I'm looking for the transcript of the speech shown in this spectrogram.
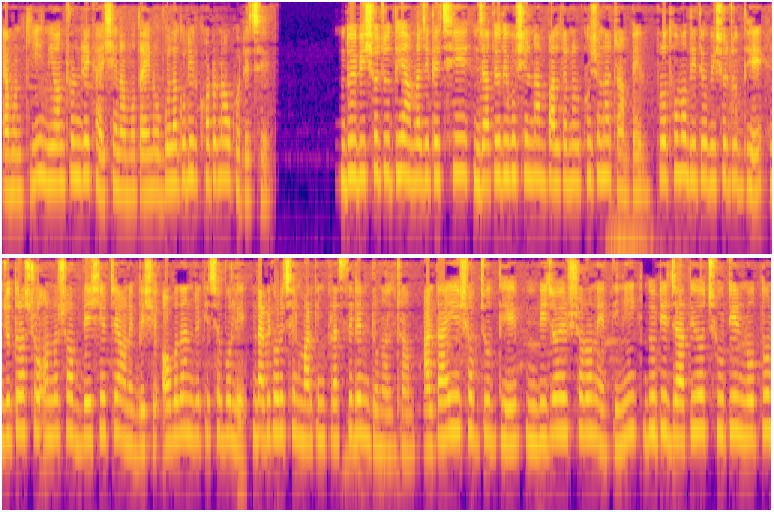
এমনকি নিয়ন্ত্রণ রেখায় সেনা মোতায়েন ও গোলাগুলির ঘটনাও ঘটেছে। দুই বিশ্বযুদ্ধে আমরা জিতেছি। জাতীয় দিবসের নাম পাল্টানোর ঘোষণা ট্রাম্পের। প্রথম ও দ্বিতীয় বিশ্বযুদ্ধে যুক্তরাষ্ট্র অন্য সব দেশের চেয়ে অনেক বেশি অবদান রেখেছে বলে দাবি করেছেন মার্কিন প্রেসিডেন্ট ডোনাল্ড ট্রাম্প। আর তাই এসব যুদ্ধে বিজয়ের স্মরণে তিনি দুটি জাতীয় ছুটির নতুন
